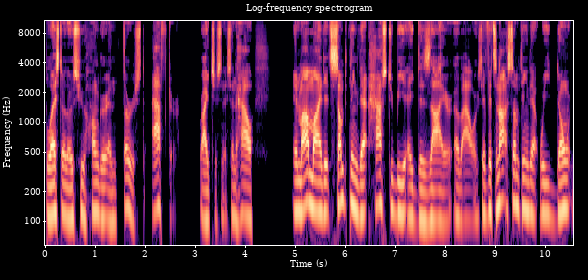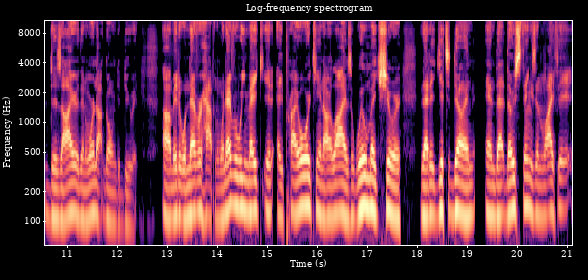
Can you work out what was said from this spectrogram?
blessed are those who hunger and thirst after righteousness and how in my mind, it's something that has to be a desire of ours. If it's not something that we don't desire, then we're not going to do it. Um, it will never happen. Whenever we make it a priority in our lives, we'll make sure that it gets done and that those things in life, it,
